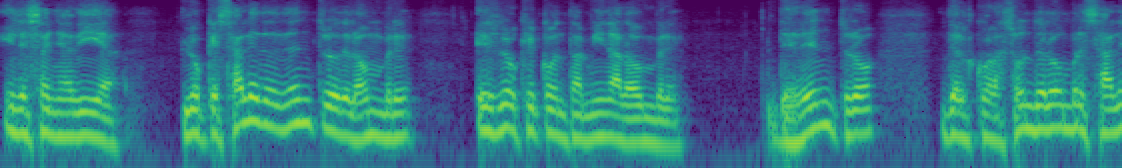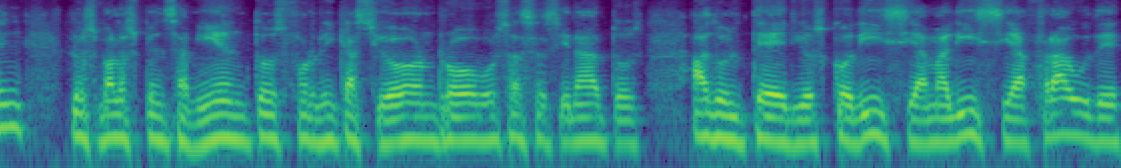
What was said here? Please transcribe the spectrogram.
y les añadía, lo que sale de dentro del hombre es lo que contamina al hombre. De dentro del corazón del hombre salen los malos pensamientos, fornicación, robos, asesinatos, adulterios, codicia, malicia, fraude,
